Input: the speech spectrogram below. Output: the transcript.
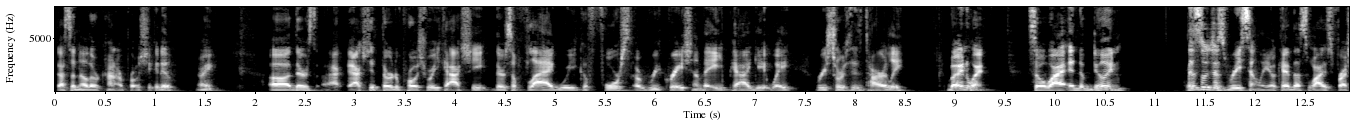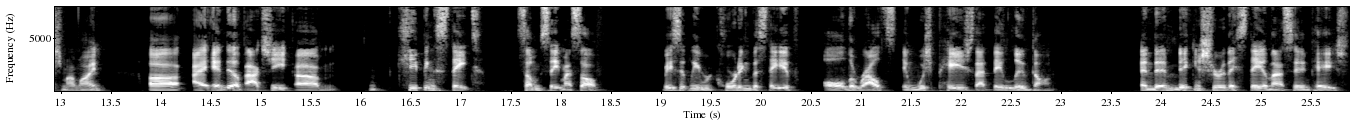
that's another kind of approach you can do, right? Uh, there's actually a third approach where you can actually there's a flag where you can force a recreation of the API gateway resources entirely. But anyway, so what I ended up doing, this was just recently, okay? That's why it's fresh in my mind. Uh, I ended up actually um, keeping state, some state myself, basically recording the state of all the routes in which page that they lived on, and then making sure they stay on that same page.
